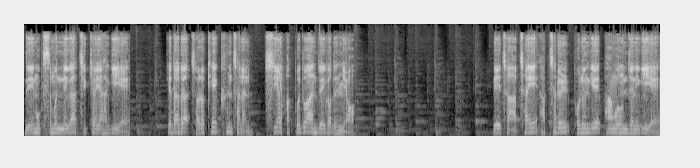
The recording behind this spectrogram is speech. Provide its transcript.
내 목숨은 내가 지켜야 하기에 게다가 저렇게 큰 차는 시야 확보도 안 되거든요. 내 차 앞차의 앞차를 보는 게 방어운전이기에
